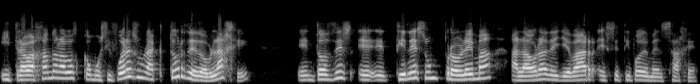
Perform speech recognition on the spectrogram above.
y trabajando la voz como si fueras un actor de doblaje, entonces eh, tienes un problema a la hora de llevar ese tipo de mensaje.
